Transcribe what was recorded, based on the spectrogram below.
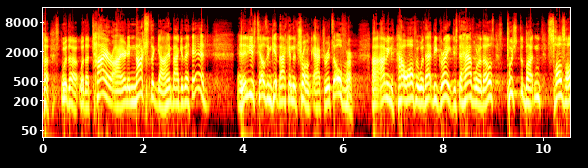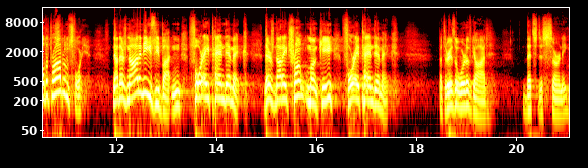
with, a, with a tire iron and knocks the guy in the back of the head. And then he just tells him, get back in the trunk after it's over. Uh, I mean, how often would that be great just to have one of those? Push the button, solves all the problems for you. Now, there's not an easy button for a pandemic. There's not a trunk monkey for a pandemic. But there is a word of God that's discerning.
